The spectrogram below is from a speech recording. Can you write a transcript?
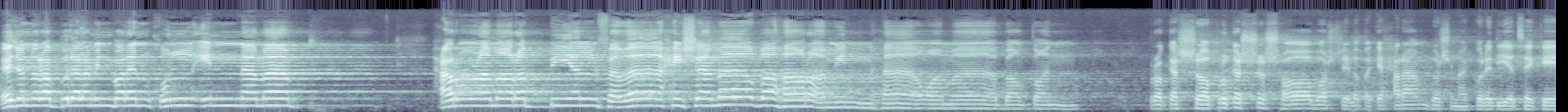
এই জন্য রাব্বুল আলামিন বলেন কুল ইন্নামা حرم ربي الفواحش ما ظهر منها وما بطن প্রকাশ্য প্রকাশ্য সব অশ্লীলতাকে হারাম ঘোষণা করে দিয়েছে কে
